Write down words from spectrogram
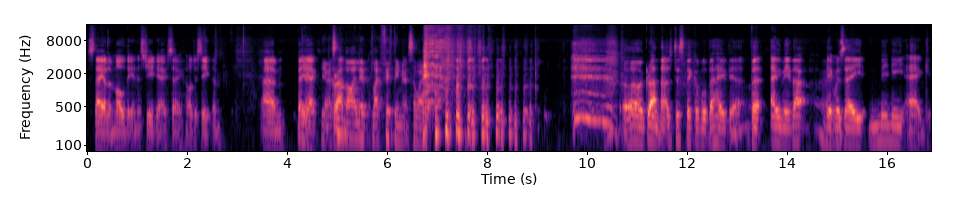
stale and mouldy in the studio, so I'll just eat them. Um, but yeah, yeah, it's Grant- not that I lived like 15 minutes away. oh, Grant, that was despicable behaviour. But Amy, that Uh, it was a mini egg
